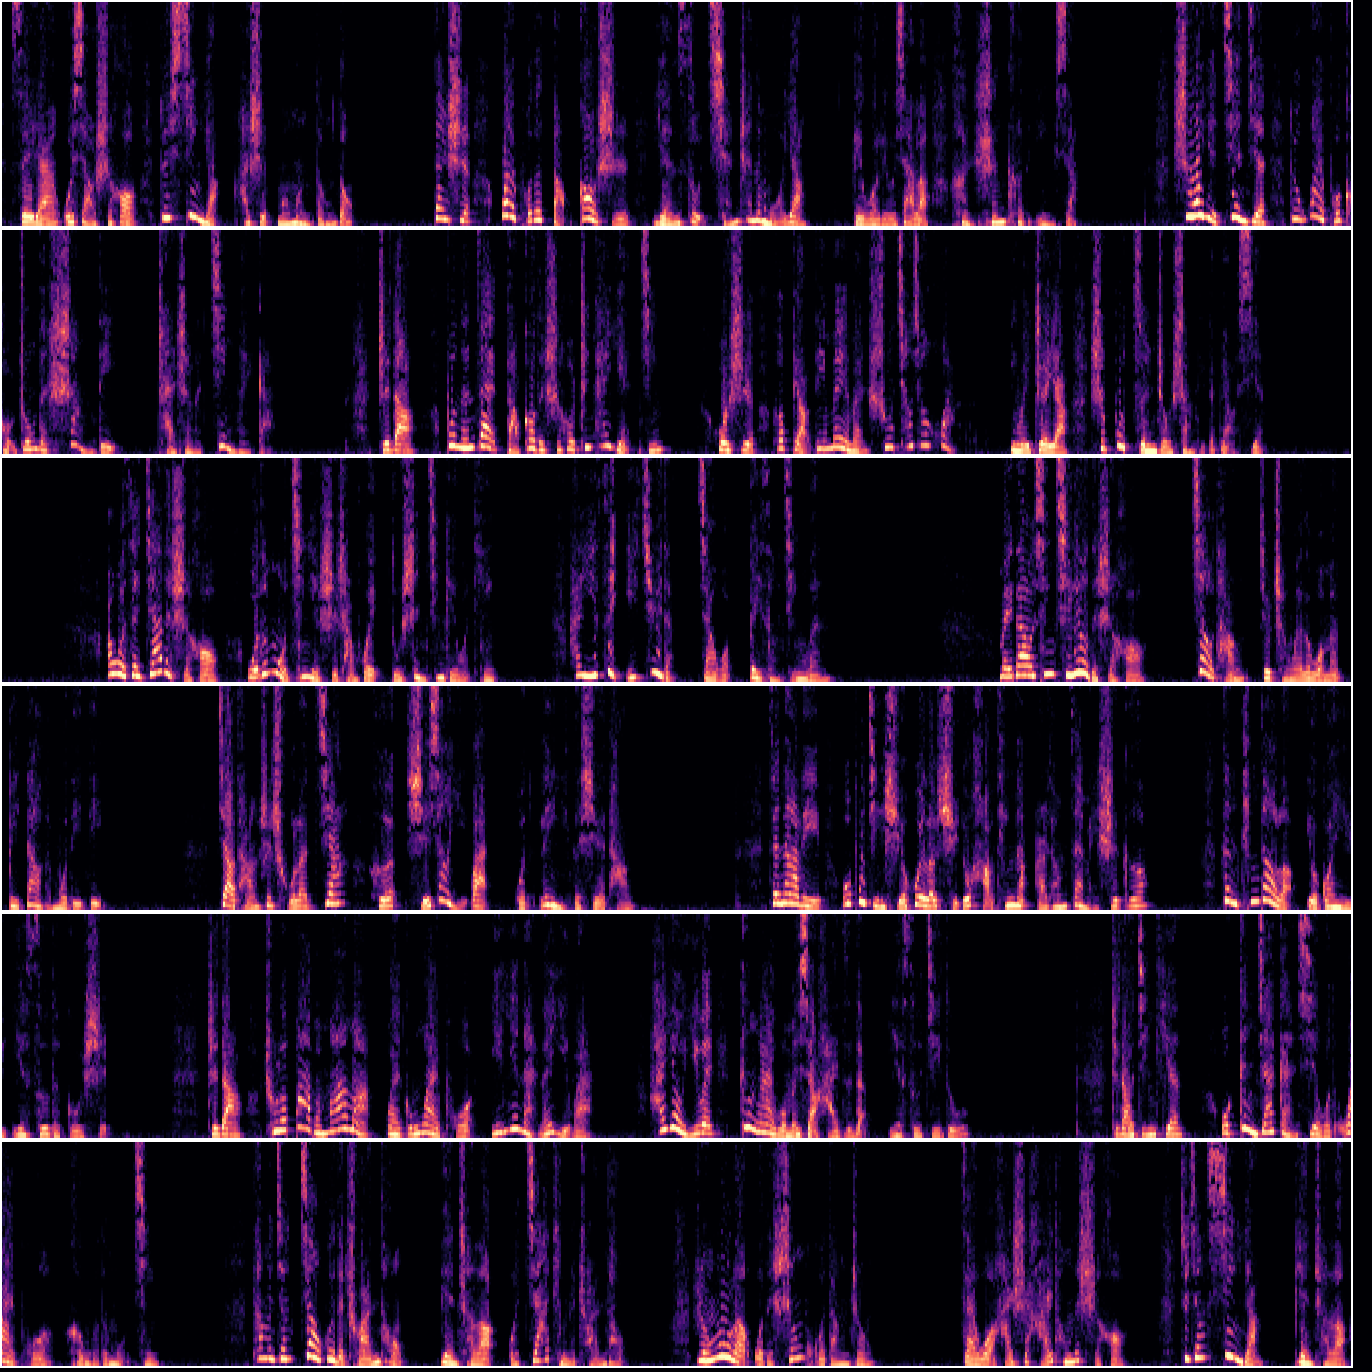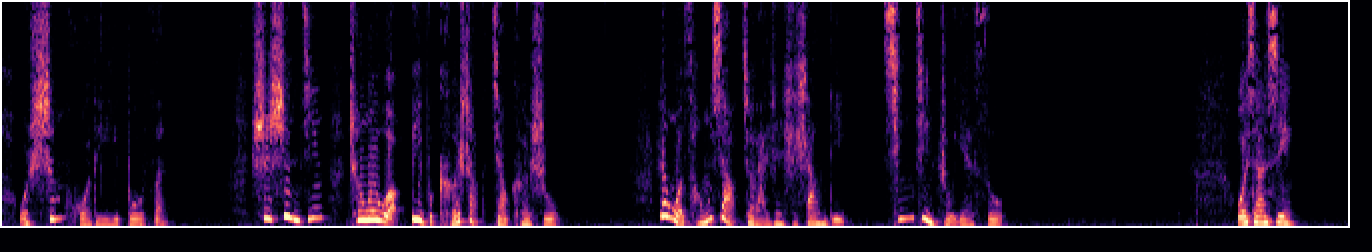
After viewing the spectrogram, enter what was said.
虽然我小时候对信仰还是懵懵懂懂，但是外婆的祷告时严肃虔诚的模样，给我留下了很深刻的印象，使我也渐渐对外婆口中的上帝产生了敬畏感，知道不能在祷告的时候睁开眼睛，或是和表弟妹们说悄悄话，因为这样是不尊重上帝的表现。而我在家的时候，我的母亲也时常会读圣经给我听，还一字一句的教我背诵经文。每到星期六的时候，教堂就成为了我们必到的目的地。教堂是除了家和学校以外我的另一个学堂。在那里，我不仅学会了许多好听的儿童赞美诗歌，更听到了有关于耶稣的故事。知道除了爸爸妈妈、外公外婆、爷爷奶奶以外，还有一位更爱我们小孩子的耶稣基督。直到今天，我更加感谢我的外婆和我的母亲，他们将教会的传统变成了我家庭的传统，融入了我的生活当中。在我还是孩童的时候，就将信仰变成了我生活的一部分，使圣经成为我必不可少的教科书，让我从小就来认识上帝，亲近主耶稣。我相信。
